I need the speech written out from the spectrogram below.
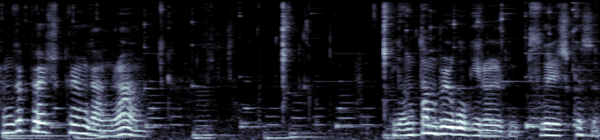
삼겹살 시키는 게 아니라 연탄 불고기를 두 개를 시켰어야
